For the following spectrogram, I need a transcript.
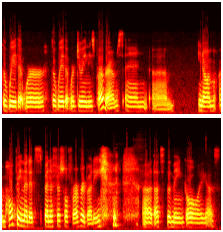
the way that we're the way that we're doing these programs and um, you know, I'm, I'm hoping that it's beneficial for everybody. uh, that's the main goal, I guess.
